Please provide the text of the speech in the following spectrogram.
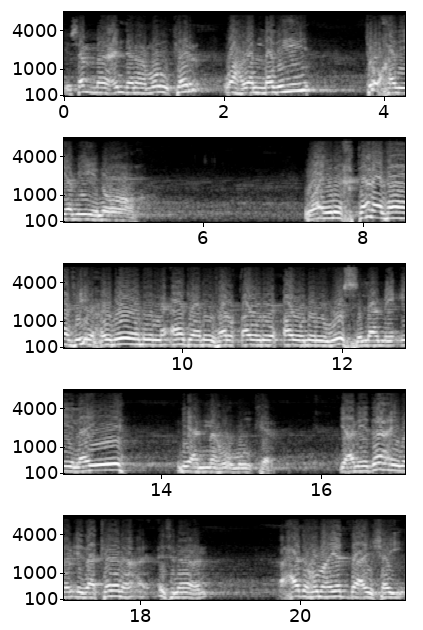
يسمى عندنا منكر وهو الذي تؤخذ يمينه. وإن اختلف في حلول الأجل فالقول قول المسلم إليه لأنه منكر. يعني دائما إذا كان اثنان أحدهما يدعي شيء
